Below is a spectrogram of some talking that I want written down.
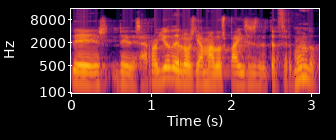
de desarrollo de los llamados países del tercer mundo.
